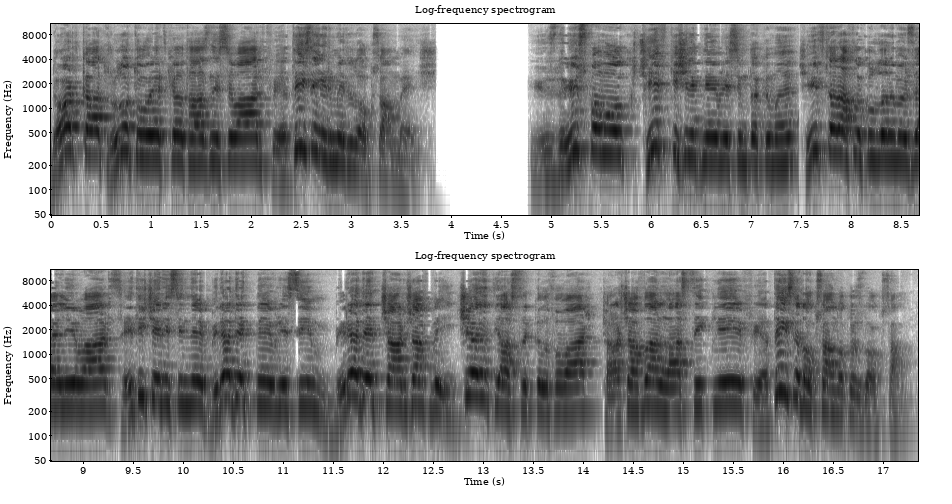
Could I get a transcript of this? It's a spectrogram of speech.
4 kat rulo tuvalet kağıt haznesi var. Fiyatı ise 27.95. %100 pamuk, çift kişilik nevresim takımı, çift taraflı kullanım özelliği var. Set içerisinde 1 adet nevresim, 1 adet çarşaf ve 2 adet yastık kılıfı var. Çarşaflar lastikli, fiyatı ise 99.90.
